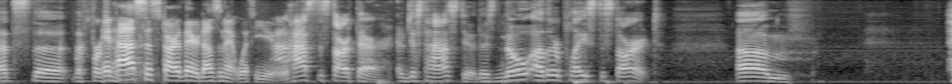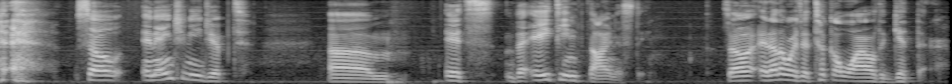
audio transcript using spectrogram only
That's the the first. It has to start there, doesn't it, with you? It has to start there. It just has to. There's no other place to start. Um, so in ancient Egypt, um, it's the 18th dynasty. So in other words, it took a while to get there.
